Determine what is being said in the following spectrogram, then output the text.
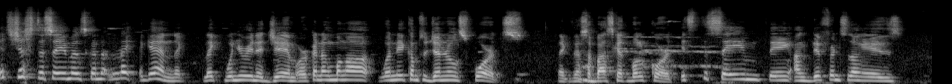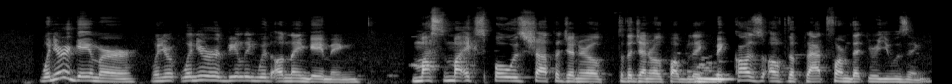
It's just the same as kana like again like like when you're in a gym or kanang mga when it comes to general sports like there's a basketball court. It's the same thing. Ang difference lang is when you're a gamer, when you're when you're dealing with online gaming, mas ma-expose siya to general to the general public because of the platform that you're using.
